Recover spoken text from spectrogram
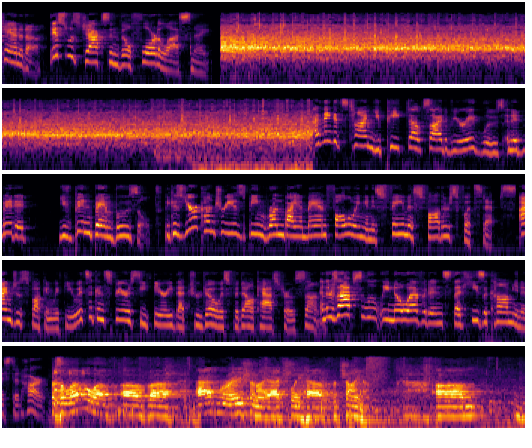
Canada. This was Jacksonville, Florida last night. I think it's time you peeked outside of your igloos and admitted you've been bamboozled. Because your country is being run by a man following in his famous father's footsteps. I'm just fucking with you. It's a conspiracy theory that Trudeau is Fidel Castro's son. And there's absolutely no evidence that he's a communist at heart. There's a level of, of uh, admiration I actually have for China. Um,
